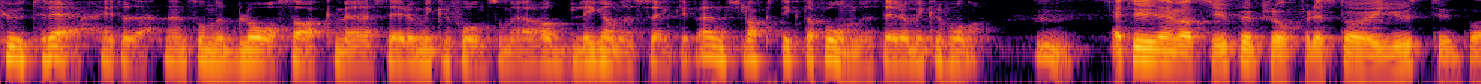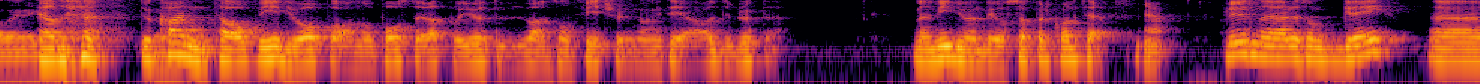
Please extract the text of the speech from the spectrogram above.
Q3, heter det. En sånn blå sak med stereomikrofon som jeg har hatt liggende, egentlig. En slags diktafon med stereomikrofoner. Jeg trodde den var superproff, for det står jo YouTube på den. Ja, liksom. du, du kan ta opp video på den og poste rett på YouTube. Det var en sånn feature en gang i tida. Jeg har aldri brukt det. Men videoen blir jo søppelkvalitet. Ja. Lyden er liksom grei. Eh,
